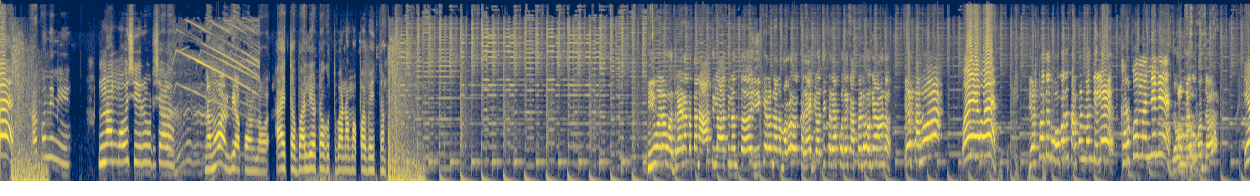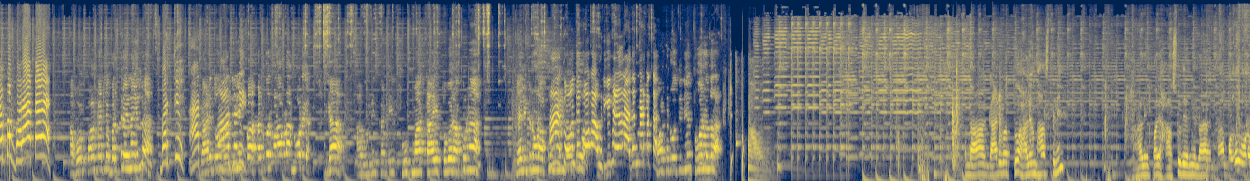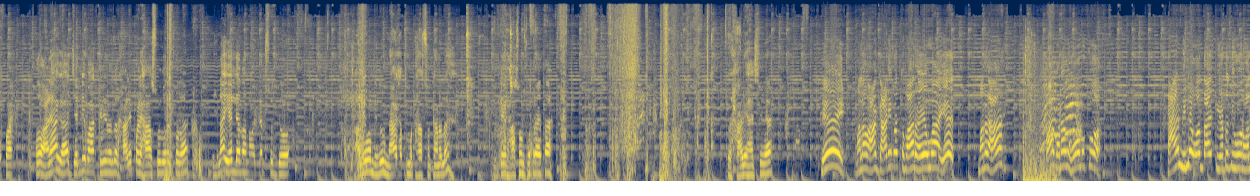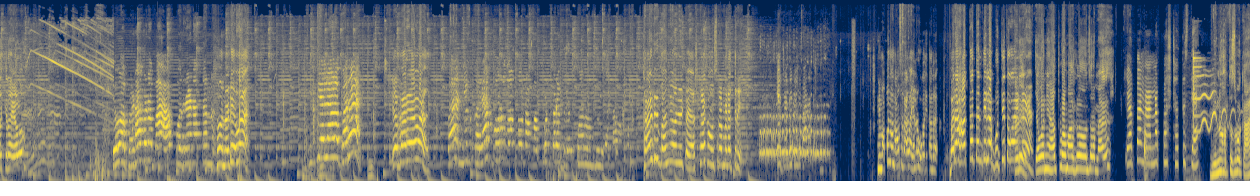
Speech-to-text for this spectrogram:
ಹಾಕೊಂಡಿನಿ. ನಮ್ಮ ಸೀರೆ ಉಡ್ಸಾಳ ನಮ್ಮ ಅರ್ಬಿ ಹಾಕೊಂಡ್ಲವ. ಆಯ್ತಾ ಬಾ ಲೇಟ್ ಆಗುತ್ತ ಬಾ ನಮ್ಮ ಅಪ್ಪ ಬೈತಾನ ನೀವರ ಒದ್ರಾಡಕತ್ತಾನ ಆತಿಲ್ಲ ಆತಿಲ್ಲ ಅಂತ ಈ ಕೆಲ ನನ್ನ ಮಗಳು ಕರೆಯಾಗಿ ಗೆಳತಿ ಕರ್ಯಾಕ್ ಹೋದಕ್ಕೆ ಆ ಕಡೆ ಹೋಗ್ಯಾಳ ನೋಡ. ಏ ತನು! ಎಷ್ಟೊತ್ತಿಗೆ ಹೋಗೋದು ಕರ್ಕೊಂಡ್ ಬಂದಿಲ್ಲ? ಕರ್ಕೊಂಡ್ ಬಂದಿನಿ? ಯಪ್ಪ ಬರಾತಾಳ ಆ ಹೋಗ್ ಕೊಳ ಕಟ್ಲೆ ಬರ್ತೀರ ಏನ ಇಲ್ಲ? ಬರ್ತಿ ಗಾಡಿ ತಗೊಂಡ್ಬರ್ತೀನಿ ಕಟ್ಕೋರ್ ಬಡ ಬಡ ನೋಡಿ. ಈಗ ಆ ಹುಡುಗಿನ ಕಟ್ಟಿ ಕೂಪ್ ಮಾ ಕಾಯಿ ತಗೋರಿ ಅಕ್ರನ ಎಲ್ಲಿ ಇಟ್ರು ನೋಡ ಹಾ ತಗೊಂತ ಹೋಗ ಹುಡುಗಿ ಹೇಳಿದ್ರ ಅದನ್ ಮಾಡ್ಬೇಕ. ಕೊಳ ಕಟ್ಕೋತೀನಿ ತಗೋರಿ ಅಂದ್ರ. ಅಲ್ಲ ಗಾಡಿ ಬತ್ತು ಹಾಳೆ ಒಂದು ಹಾಸ್ತೀನಿ. ಹಾಳೆ ಪಾಳಿ ಹಾಸೋದೇನಿಲ್ಲ. ನಾ ಮಗಳು ನೋಡಪ್ಪ. ಅದು ಹಳ್ಯಾಗ ಜಲ್ಲಿ ಬಾ ತಿಳಿನ ಅಂದ್ರೆ ಹಾಳೆ ಪಾಳಿ ಹಾಸೋದು ಇರ್ತದ ಇನ್ನ ಎಲ್ಲಿ ಅದ ನಾವು ಏನು ಸುದ್ದು? ಹಳೆ ಒಂದು ಇದು ಮ್ಯಾಗ ಹತ್ತು ಮಟ್ಟ ಹಾಸೋ ಕಾಣಲ್ಲ. ಗುಟ್ಟೆ ಹಾಸೊಂಡ್ ಕೂತ್ರ ಆಯ್ತಾ? ಹಾಳೆ ಹಾಳಿ ಹಾಸಿದ. ಏಯ್, ಮಲವ ಗಾಡಿ ಬತ್ತು ಬಾರ, ಯವ್ವ ಏ ಮಗಳ. ಬಾ ಬಡ ಹೋಗ್ಬೇಕು ಟೈಮ್ ಇಲ್ಲೇ ಒಂದ್ ಆಯ್ತು ಎಷ್ಟೊತ್ತಿಗೆ ಹೋರ್ ಹೊಲಕ್ಕಿರ ಹೇಳು. ಯವ್ವ ಬಡ ಬಡ ಬಾ ಹ್ಞೂ ನಡಿಯವ್ವ ಇಕ್ಕೆಲ್ಲ ಬರ. ಏ ಬರೇ ಅವ್ವ ಬಾ ನೀನ್ ಕರ್ಯಾಕ್ ಬರೋದಂತ ನಮ್ಮ ಅಪ್ಪನ ಕಡೆ ಬೇಡ್ಕೊಂಡು ತಡ್ರಿ ಬಂದ್ವಿ ಒಂದಿಟ್ಟು ಎಷ್ಟಾಕ ಅವಸರ ಮಾಡತ್ತೀರಿ? ನಿಮ್ಮ ಅಪ್ಪನ ಒಂದು ಅವಸರ ಅಲ್ಲ ಎಲ್ಲ ಹೋಗೋದಿತ್ತಂದ್ರ. ಬರ ಹತ್ತಂತಿಲ್ಲ ಬುತ್ತಿ ಯವ್ವ ನೀ ಹತ್ತು ಮಗಳು ಒಂದ್ಸಲ ಮ್ಯಾಗ. ಯಪ್ಪ ನನ್ನ ಫಸ್ಟ್ ಹತ್ತಿಸ್ತೆ ನೀನು ಹತ್ತಿಸ್ಬೇಕಾ?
